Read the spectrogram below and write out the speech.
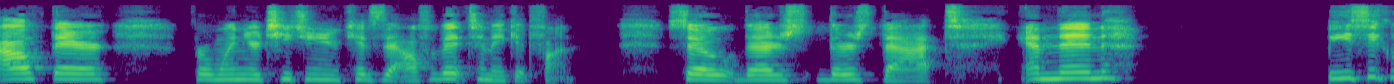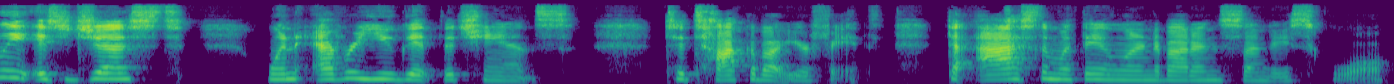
out there for when you're teaching your kids the alphabet to make it fun. So there's there's that. And then basically it's just whenever you get the chance to talk about your faith, to ask them what they learned about in Sunday school,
